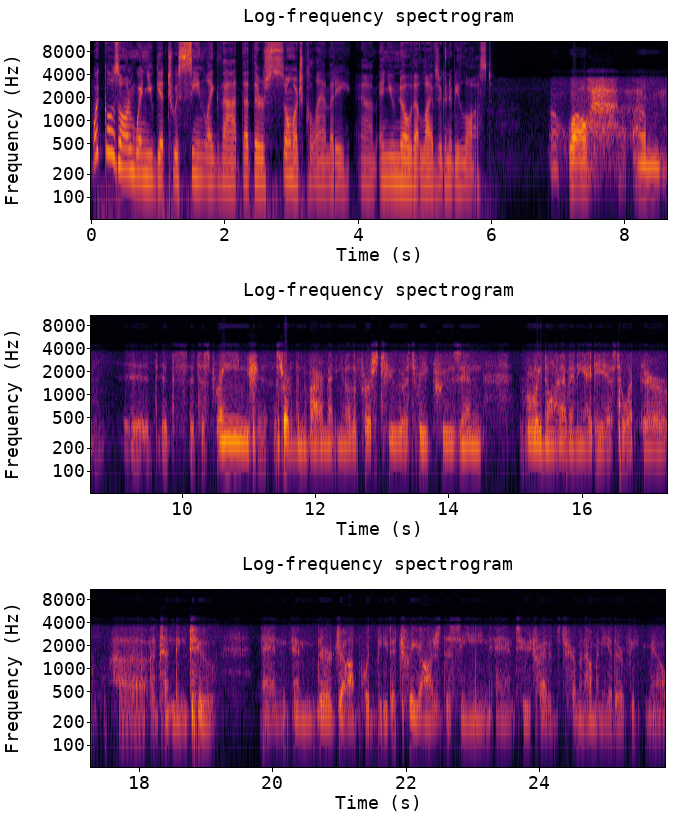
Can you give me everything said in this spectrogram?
what goes on when you get to a scene like that? That there's so much calamity, um, and you know that lives are going to be lost. Oh, well, um, it, it's it's a strange sort of environment. You know, the first two or three crews in really don't have any idea as to what they're uh, attending to. And, and their job would be to triage the scene and to try to determine how many other you know,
